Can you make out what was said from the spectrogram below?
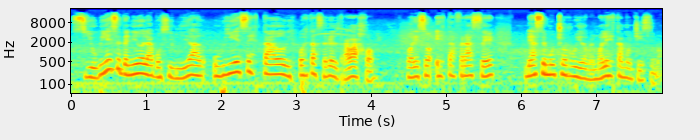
Si hubiese tenido la posibilidad, hubiese estado dispuesta a hacer el trabajo. Por eso esta frase me hace mucho ruido, me molesta muchísimo.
